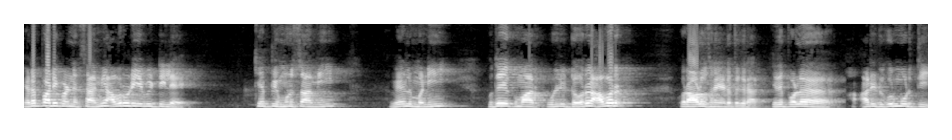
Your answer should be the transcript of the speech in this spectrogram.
எடப்பாடி பழனிசாமி அவருடைய வீட்டிலே கேபி முனுசாமி வேலுமணி உதயகுமார் உள்ளிட்டோர் அவர் ஒரு ஆலோசனை எடுத்துக்கிறார் இதே போல் ஆடிட்டர் குருமூர்த்தி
